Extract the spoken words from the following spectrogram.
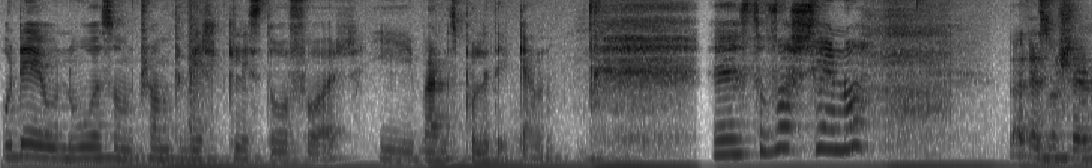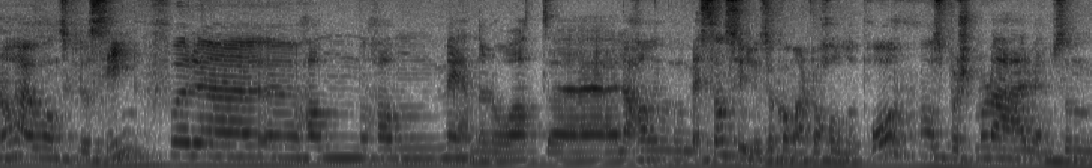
Og det er jo noe som Trump virkelig står for i verdenspolitikken. Eh, så hva skjer nå? Det, det som skjer nå, er jo vanskelig å si. For uh, han, han, mener nå at uh, Eller han, mest sannsynlig så kommer han til å holde på. Og spørsmålet er hvem som,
